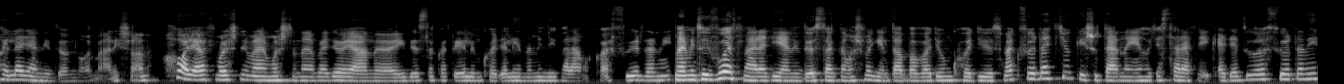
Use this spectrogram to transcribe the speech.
hogy legyen időm normálisan. Haját mosni, mert mostanában egy olyan időszakot élünk, hogy Eléna mindig velem akar fürdeni. Mert mint hogy volt már egy ilyen időszak, de most megint abba vagyunk, hogy őt megfürdetjük, és utána én, hogyha szeretnék egyedül fürdeni,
